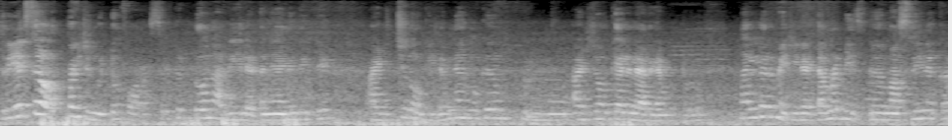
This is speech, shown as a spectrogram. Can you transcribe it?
ത്രീ എക്സ് ഉറപ്പായിട്ടും കിട്ടും. ഫോർ കിട്ടുമോ എന്ന് അറിയില്ല കേട്ടോ. ഞാൻ എന്നിട്ട് അടിച്ചു നോക്കിയില്ല. പിന്നെ നമുക്ക് അടിച്ചു നോക്കിയാലല്ലേ അറിയാൻ പറ്റുള്ളൂ. നല്ലൊരു മെറ്റീരിയൽ കേട്ടോ നമ്മൾ മസ്ലിനൊക്കെ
